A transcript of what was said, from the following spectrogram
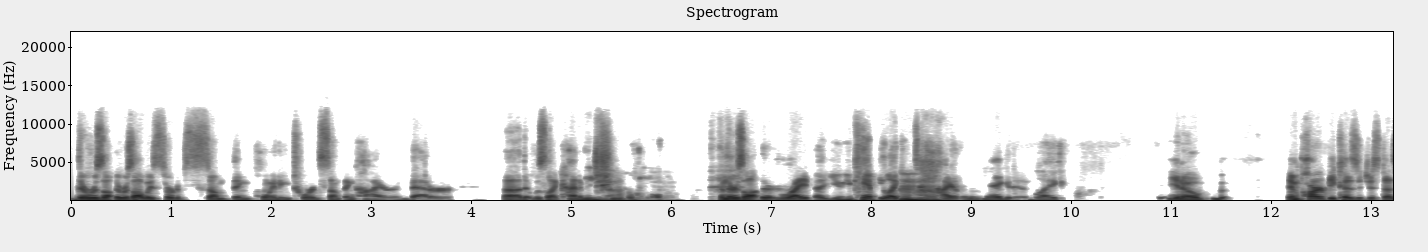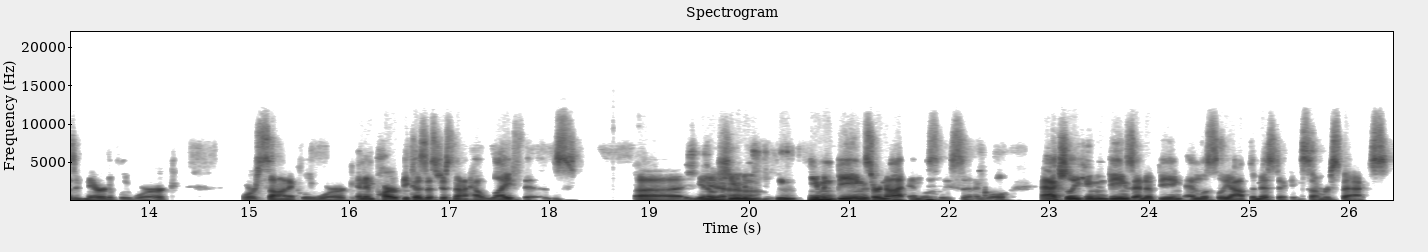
there was there was always sort of something pointing towards something higher and better uh, that was like kind of Yeah. achievable. And there's all there, right. uh, You you can't be like Mhm. entirely negative, like you know, in part because it just doesn't narratively work or sonically work, and in part because it's just not how life is. Uh, you know, Yeah. human human beings are not endlessly cynical. Actually, human beings end up being endlessly optimistic in some respects.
